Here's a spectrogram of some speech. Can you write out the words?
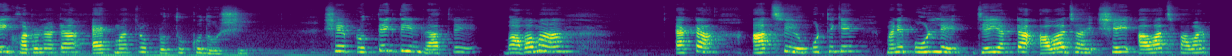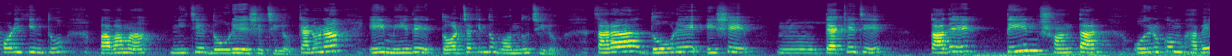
এই ঘটনাটা একমাত্র প্রত্যক্ষদর্শী। সে প্রত্যেক দিন রাত্রে বাবা মা একটা আছড়ে ওপর থেকে মানে পড়লে যেই একটা আওয়াজ হয়, সেই আওয়াজ পাওয়ার পরেই কিন্তু বাবা মা নিচে দৌড়ে এসেছিল। কেননা এই মেয়েদের দরজা কিন্তু বন্ধ ছিল। তারা দৌড়ে এসে দেখে যে তাদের তিন সন্তান ওইরকমভাবে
